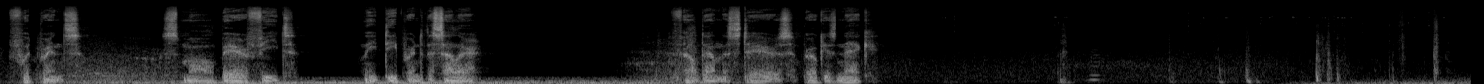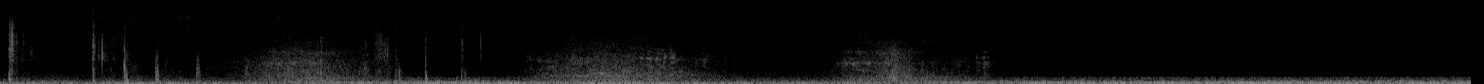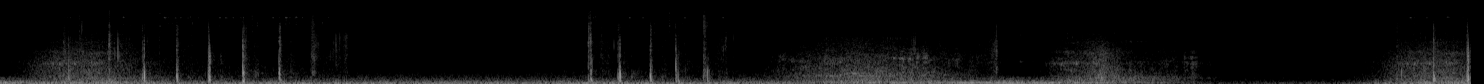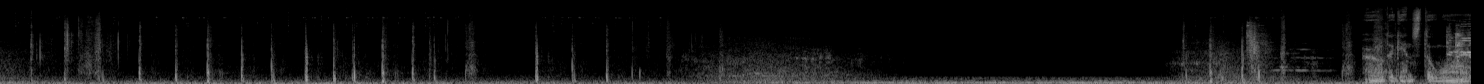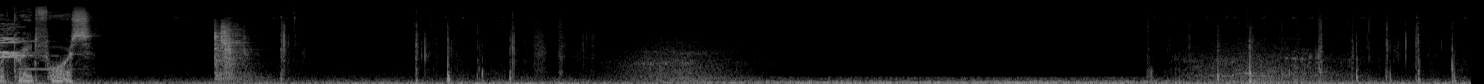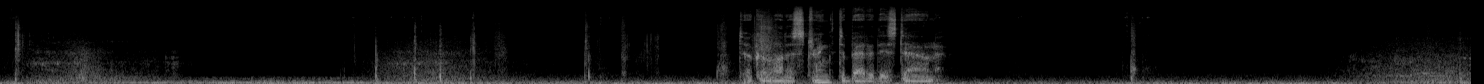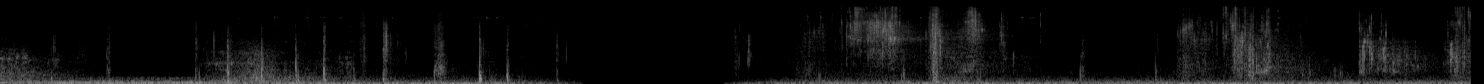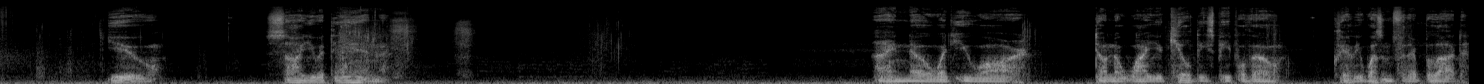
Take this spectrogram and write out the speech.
Footprints. Small, bare feet lead deeper into the cellar. Fell down the stairs, broke his neck. Against the wall with great force. Took a lot of strength to batter this down. You. Saw you at the inn. I know what you are. Don't know why you killed these people, though. Clearly wasn't for their blood.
